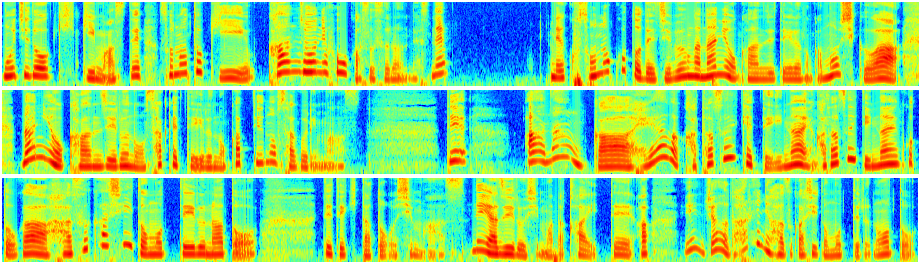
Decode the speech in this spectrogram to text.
もう一度聞きます。で、その時、感情にフォーカスするんですね。で、そのことで自分が何を感じているのか、もしくは何を感じるのを避けているのかっていうのを探ります。で、あ、なんか部屋が片付けていない、片付いていないことが恥ずかしいと思っているなと出てきたとします。で、矢印また書いて、あ、え、じゃあ誰に恥ずかしいと思ってるの？と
